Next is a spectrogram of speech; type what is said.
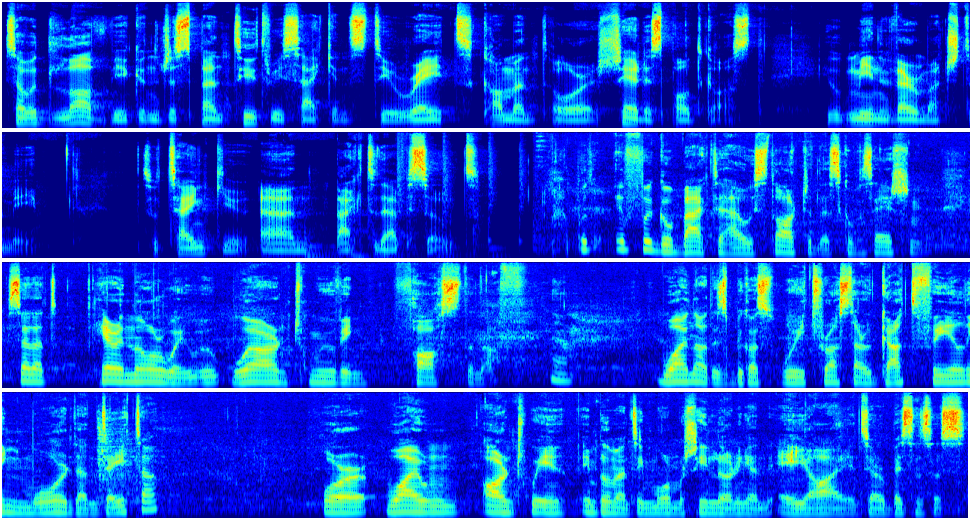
So I would love if you can just spend two, three seconds to rate, comment, or share this podcast. It would mean very much to me. So thank you, and back to the episode. But if we go back to how we started this conversation, you said that here in Norway we, we aren't moving fast enough. No. Why not? Is because we trust our gut feeling more than data? Or why aren't we implementing more machine learning and AI into our businesses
